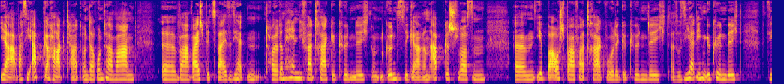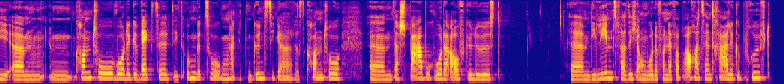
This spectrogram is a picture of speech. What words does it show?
ja, was sie abgehakt hat. Und darunter waren äh, war beispielsweise, sie hat einen teuren Handyvertrag gekündigt und einen günstigeren abgeschlossen. Ähm, ihr Bausparvertrag wurde gekündigt, also sie hat ihn gekündigt. Sie ähm, ein Konto wurde gewechselt, sie ist umgezogen, hat jetzt ein günstigeres Konto. Ähm, das Sparbuch wurde aufgelöst. Ähm, die Lebensversicherung wurde von der Verbraucherzentrale geprüft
